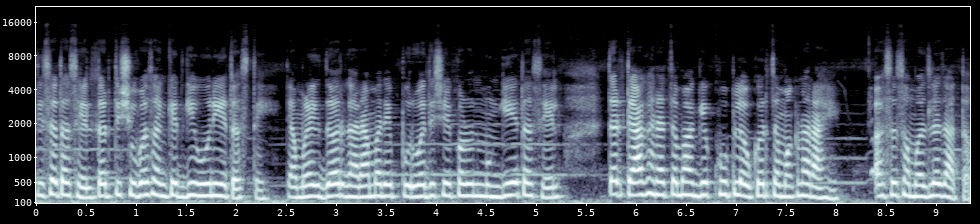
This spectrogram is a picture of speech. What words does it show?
दिसत असेल तर ती शुभ संकेत घेऊन येत असते. त्यामुळे जर घरामध्ये पूर्व दिशेकडून मुंगी येत असेल तर त्या घराचं भाग्य खूप लवकर चमकणार आहे असं समजलं जातं.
